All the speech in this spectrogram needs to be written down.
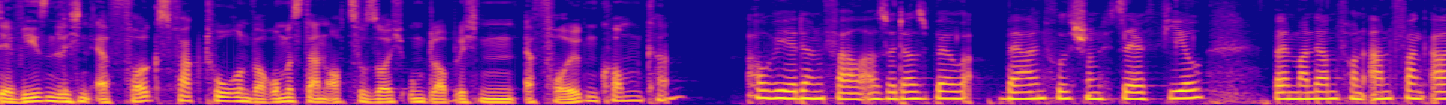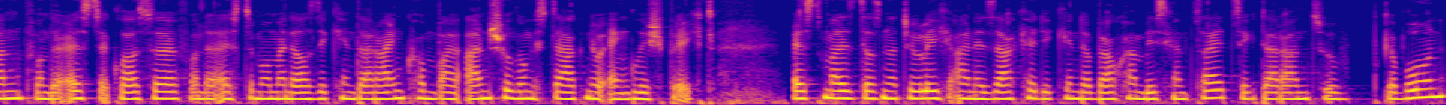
der wesentlichen Erfolgsfaktoren, warum es dann auch zu solch unglaublichen Erfolgen kommen kann? Auf jeden Fall. Also das beeinflusst schon sehr viel, wenn man dann von Anfang an, von der ersten Klasse, von der ersten Moment, als die Kinder reinkommen, bei Einschulungstag nur Englisch spricht. Erstmal ist das natürlich eine Sache, die Kinder brauchen ein bisschen Zeit, sich daran zu gewöhnen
